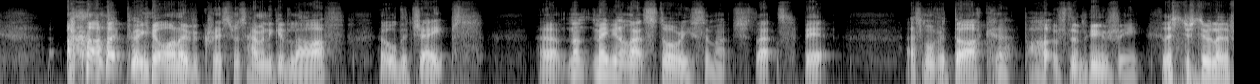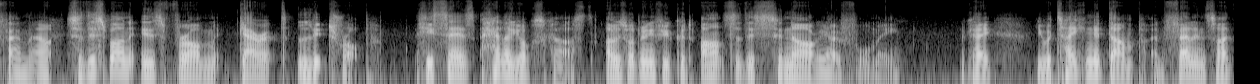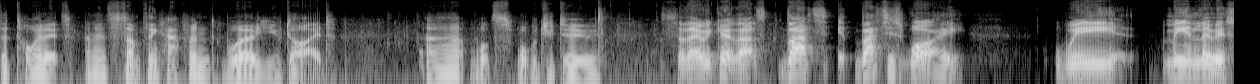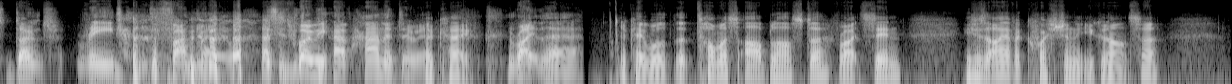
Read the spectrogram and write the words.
I like putting it on over Christmas, having a good laugh at all the japes. Uh, not maybe not that story so much. That's a bit. That's more of a darker part of the movie. Let's just do a load of fan mail. So this one is from Garrett Littrop. he says, "Hello, Yogscast. I was wondering if you could answer this scenario for me. Okay, you were taking a dump and fell inside the toilet, and then something happened where you died. Uh, what's what would you do? So there we go. That's that. That is why we, me and Lewis, don't read the fan mail. This is why we have Hannah do it. Okay, Right there. okay. Well, the, Thomas R. Blaster writes in. He says, "I have a question that you can answer."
